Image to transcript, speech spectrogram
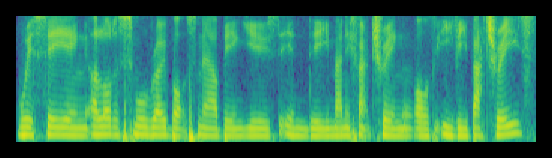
we're seeing a lot of small robots robots now being used in the manufacturing of EV batteries,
